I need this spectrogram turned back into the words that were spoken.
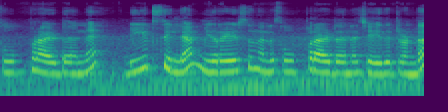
സൂപ്പറായിട്ട് തന്നെ ബീഡ്സ് ഇല്ല മിറേഴ്സ് നല്ല സൂപ്പറായിട്ട് തന്നെ ചെയ്തിട്ടുണ്ട്.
